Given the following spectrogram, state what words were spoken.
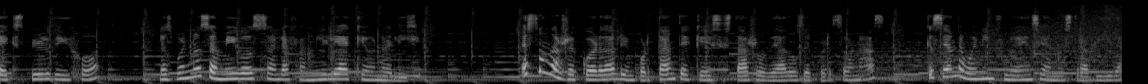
Shakespeare dijo, los buenos amigos son la familia que uno elige. Esto nos recuerda lo importante que es estar rodeados de personas que sean de buena influencia en nuestra vida.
